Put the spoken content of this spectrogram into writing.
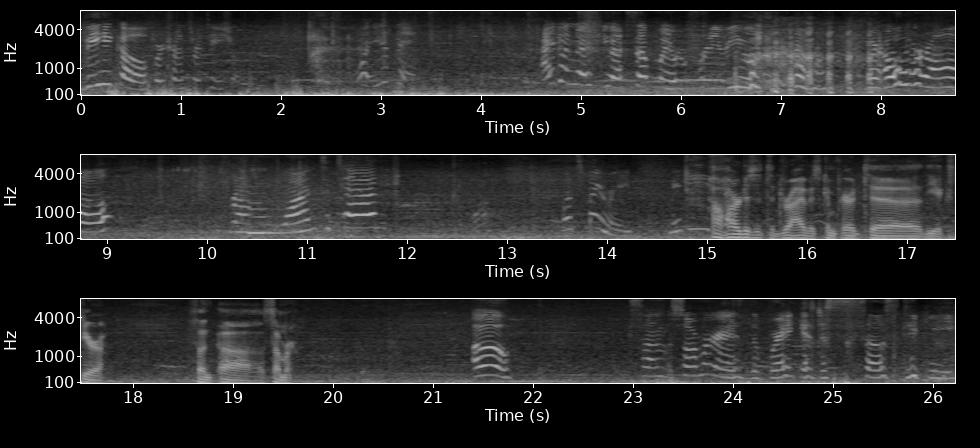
vehicle for transportation. What do you think? I don't know if you accept my review. but overall, from 1 to 10, what's my rate? Maybe How seven. hard is it to drive as compared to the Xterra Sun, uh, summer? Oh, summer is the brake is just so sticky.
